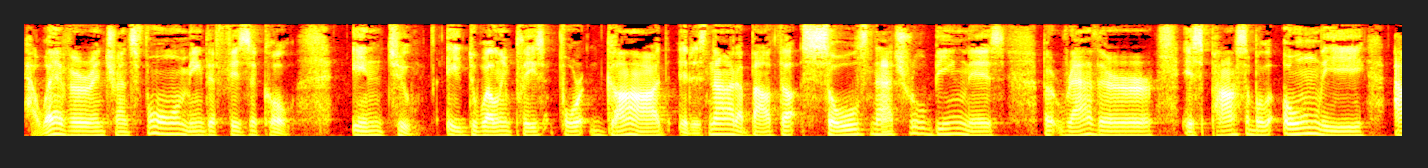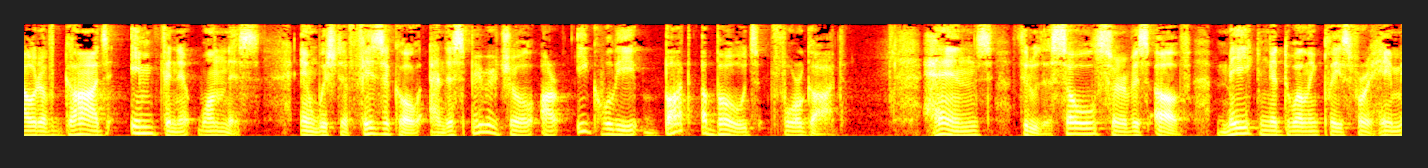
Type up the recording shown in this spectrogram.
However, in transforming the physical into a dwelling place for God. It is not about the soul's natural beingness, but rather is possible only out of God's infinite oneness, in which the physical and the spiritual are equally but abodes for God. Hence, through the sole service of making a dwelling place for him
